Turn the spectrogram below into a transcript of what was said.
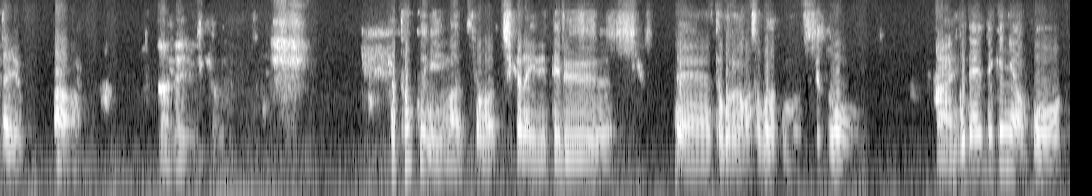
大丈夫。ああ。あ大丈夫です。今日。特に今その力入れてる、えー、ところがまあそこだと思うんですけど、はい、具体的にはこう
